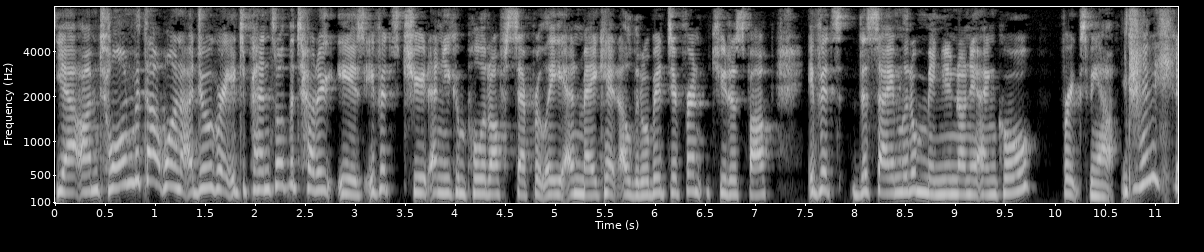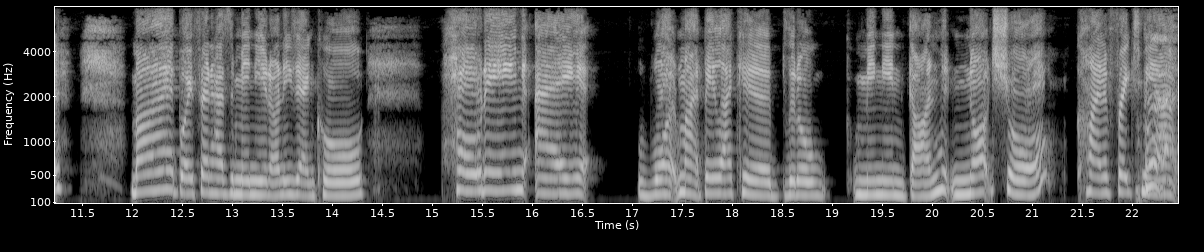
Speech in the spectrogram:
yeah, I'm torn with that one. I do agree. It depends what the tattoo is. If it's cute and you can pull it off separately and make it a little bit different, cute as fuck. If it's the same little minion on your ankle, freaks me out. My boyfriend has a minion on his ankle holding a what might be like a little minion gun. Not sure. Kind of freaks me out.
